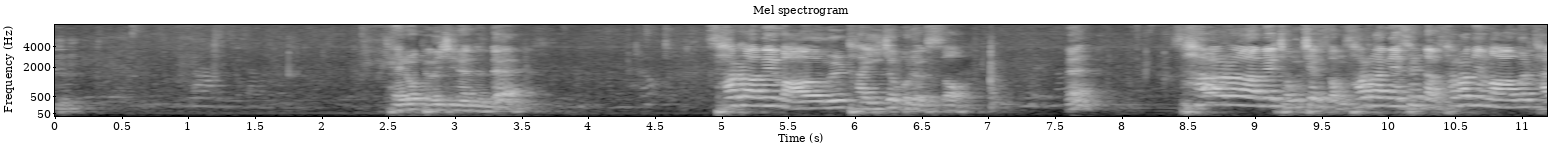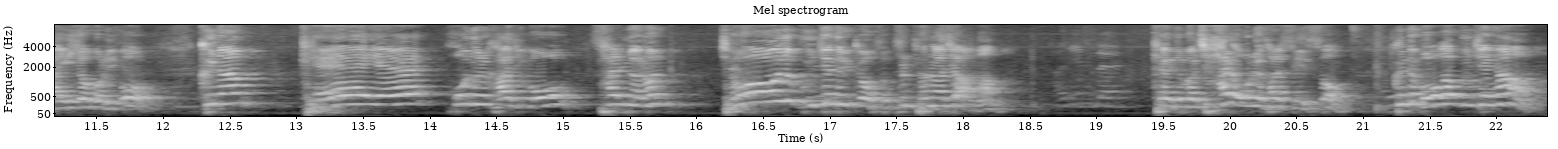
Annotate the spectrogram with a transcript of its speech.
개로 변신했는데 사람의 마음을 다 잊어버렸어. 예? 사람의 정체성, 사람의 생각, 사람의 마음을 다 잊어버리고 그냥 개의 혼을 가지고 살면은 전혀 문제될 게 없어. 불편하지 않아. 걔들과 잘 어울려 살수 있어. 근데 뭐가 문제냐?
